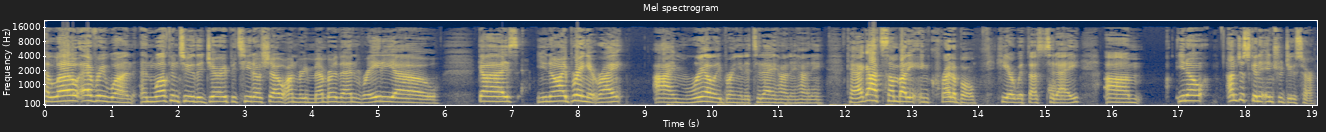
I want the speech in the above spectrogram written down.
Hello, everyone, and welcome to the Geri Petito Show on Remember Then Radio. Guys, you know I bring it, right? I'm really bringing it today, honey, honey. Okay, I got somebody incredible here with us today. Um, you know, I'm just going to introduce her.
